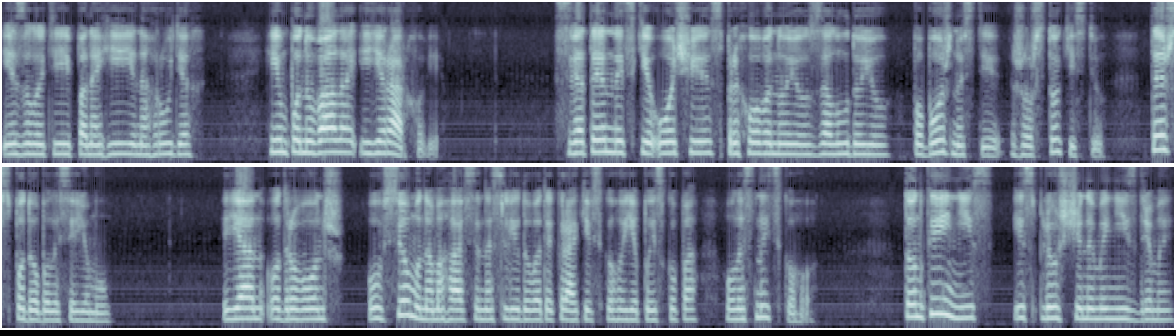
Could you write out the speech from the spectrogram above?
і золотій панагії на грудях імпонувала ієрархові. Святенницькі очі з прихованою залудою побожності, жорстокістю теж сподобалися йому. Ян Одровонш у всьому намагався наслідувати краківського єпископа Олесницького. Тонкий ніс із сплющеними ніздрями,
